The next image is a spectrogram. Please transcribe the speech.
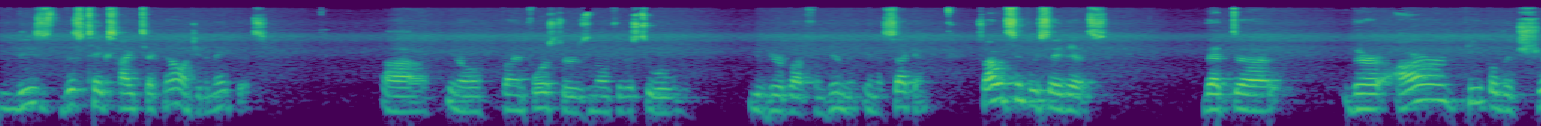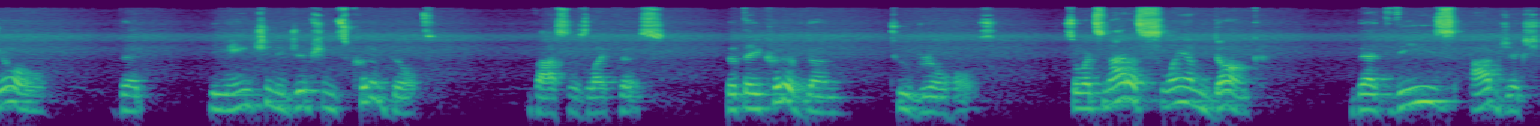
these, this takes high technology to make this. Uh, you know, Brien Foerster is known for this too. You'll hear about from him in a second. So I would simply say this, that uh, there are people that show that the ancient Egyptians could have built vases like this, that they could have done two drill holes. So it's not a slam dunk that these objects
